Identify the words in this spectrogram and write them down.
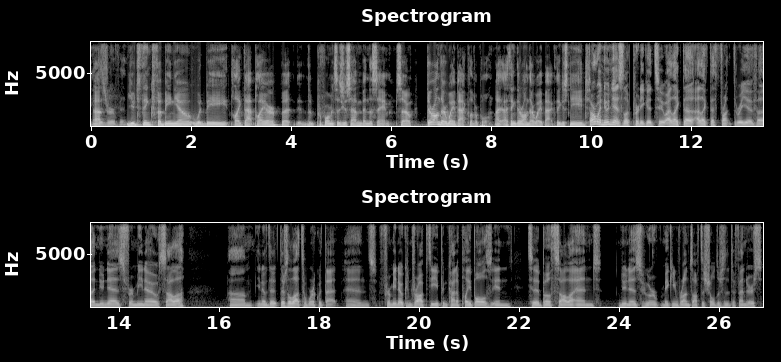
You uh, deserve it. You'd think Fabinho would be like that player, but the performances just haven't been the same. So they're on their way back. Liverpool. I, I, think they're on their way back. They just need Darwin Nunez looked pretty good too. I like the I like the front three of uh, Nunez, Firmino, Salah. Um, you know, there, there's a lot to work with that, and Firmino can drop deep and kind of play balls in to both Salah and Nunez, who are making runs off the shoulders of the defenders.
